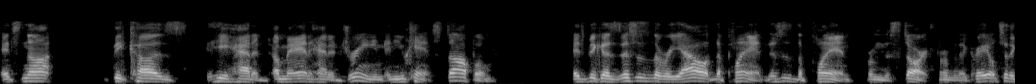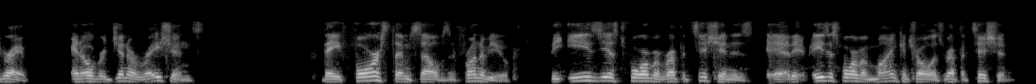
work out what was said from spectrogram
It's not because he had a, a man had a dream and you can't stop him. It's because this is the reality, the plan. This is the plan from the start, from the cradle to the grave and over generations they force themselves in front of you. The easiest form of repetition is eh, the easiest form of mind control is repetition.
